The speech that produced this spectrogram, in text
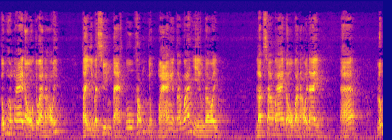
cũng không ai độ cho bà nổi. Tại vì bà xuyên tạc vu khống nhục mạ người ta quá nhiều rồi làm sao mà ai độ bà nổi đây? Đó lúc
